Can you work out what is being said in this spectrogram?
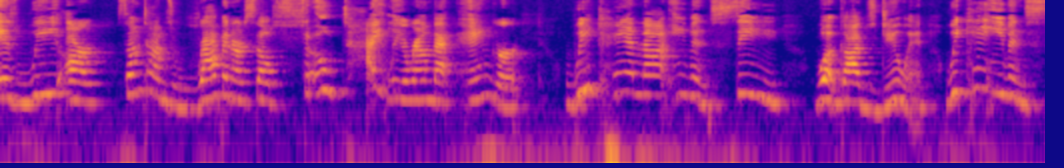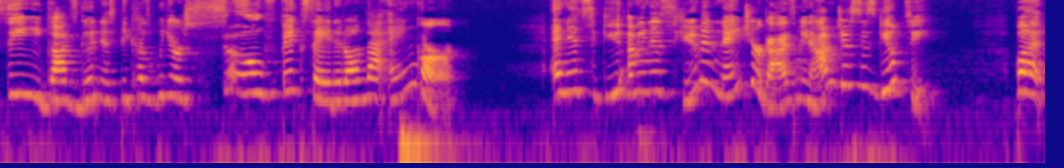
Is we are sometimes wrapping ourselves so tightly around that anger, we cannot even see what God's doing. We can't even see God's goodness because we are so fixated on that anger. And it's, I mean, it's human nature, guys. I mean, I'm just as guilty. But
